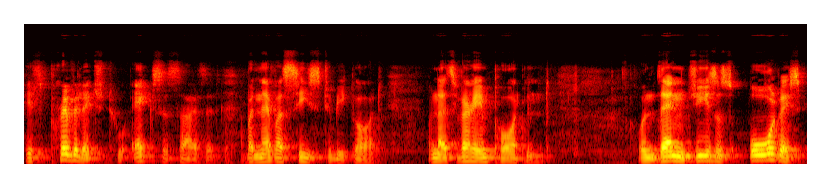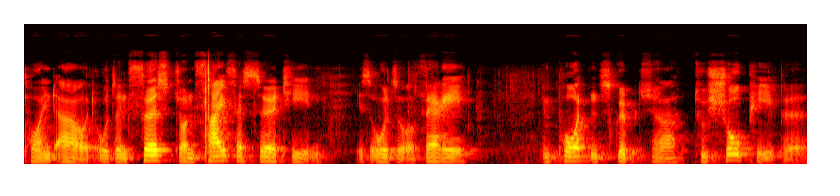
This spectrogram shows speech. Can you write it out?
his privilege to exercise it, but never ceased to be God. And that's very important. And then Jesus always point out, also in 1 John 5 verse 13, is also a very important scripture to show people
